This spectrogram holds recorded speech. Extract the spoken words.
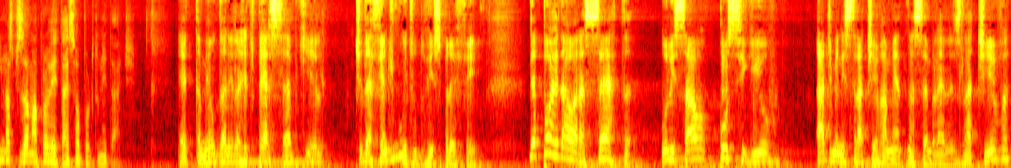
E nós precisamos aproveitar essa oportunidade. É, também o Danilo a gente percebe que ele te defende muito do vice-prefeito. Depois da hora certa, o Lissau conseguiu administrativamente na Assembleia Legislativa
